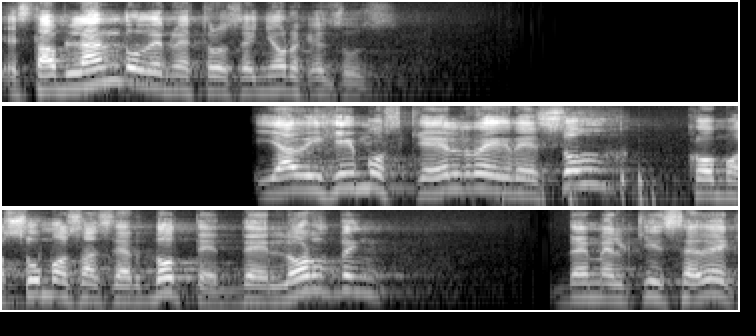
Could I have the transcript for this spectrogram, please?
está hablando de nuestro Señor Jesús. Y ya dijimos que Él regresó como sumo sacerdote del orden de Melquisedec.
